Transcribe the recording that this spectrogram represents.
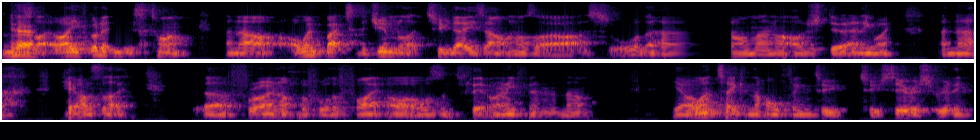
Yeah. It's like, oh, you've got it in this time. And now I went back to the gym like two days out, and I was like, oh, what the hell, oh, man, I'll just do it anyway. And uh, yeah, I was like, uh, thrown up before the fight. I, I wasn't fit or anything, and um, yeah, I weren't taking the whole thing too too serious really,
